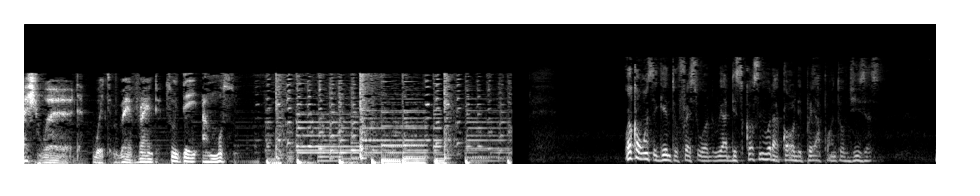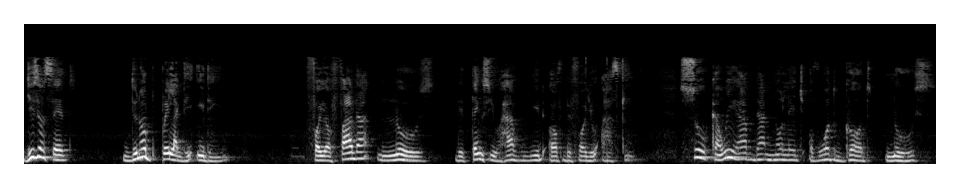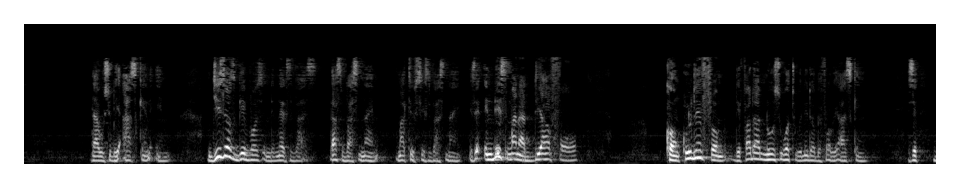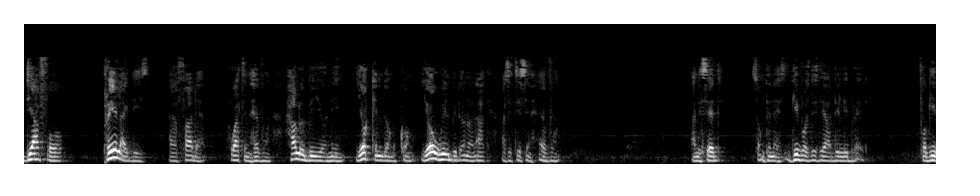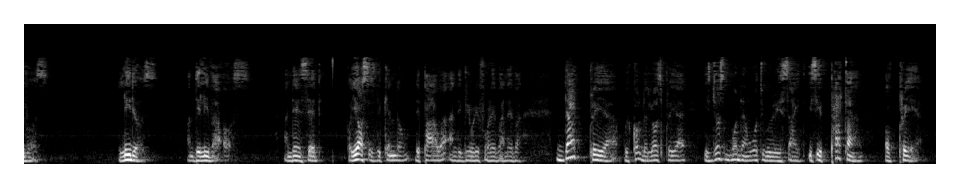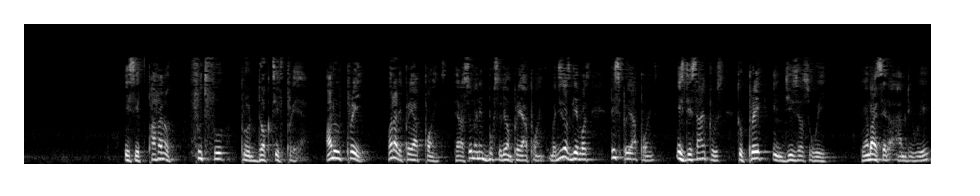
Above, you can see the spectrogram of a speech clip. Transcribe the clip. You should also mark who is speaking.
Speaker 1: Fresh Word with Reverend Tunde Amosu.
Speaker 2: Welcome once again to Fresh Word. We are discussing what I call the prayer point of Jesus. Jesus said, Do not pray like the heathen, for your Father knows the things you have need of before you ask Him. So, can we have that knowledge of what God knows that we should be asking Him? Jesus gave us in the next verse, that's verse 9, Matthew 6, verse 9. He said, In this manner, therefore, concluding from the Father knows what we need of before we ask Him. He said, Therefore, pray like this Our Father, who art in heaven, hallowed be your name. Your kingdom come. Your will be done on earth as it is in heaven. And he said something else. Give us this day our daily bread. Forgive us. Lead us and deliver us. And then he said, For yours is the kingdom, the power, and the glory forever and ever. That prayer, we call the Lord's Prayer, is just more than what we recite. It's a pattern of prayer. It's a pattern of fruitful, productive prayer. How do we pray? What are the prayer points? There are so many books today on prayer points, but Jesus gave us this prayer point, his disciples, to pray in Jesus' way. Remember, I said, I'm the way,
